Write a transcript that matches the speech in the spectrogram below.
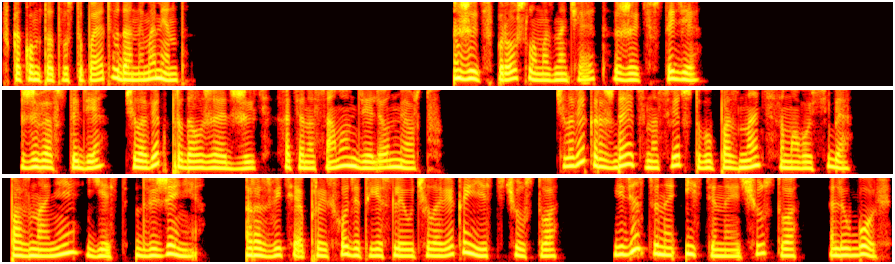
в каком тот выступает в данный момент. Жить в прошлом означает жить в стыде. Живя в стыде, человек продолжает жить, хотя на самом деле он мертв. Человек рождается на свет, чтобы познать самого себя. Познание есть движение. Развитие происходит, если у человека есть чувство. Единственное истинное чувство — любовь.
